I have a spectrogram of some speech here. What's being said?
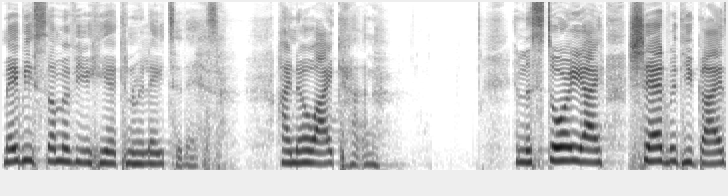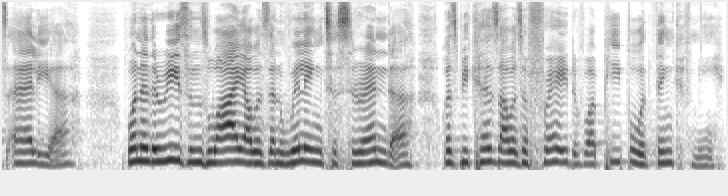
Maybe some of you here can relate to this. I know I can. In the story I shared with you guys earlier, one of the reasons why I was unwilling to surrender was because I was afraid of what people would think of me.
